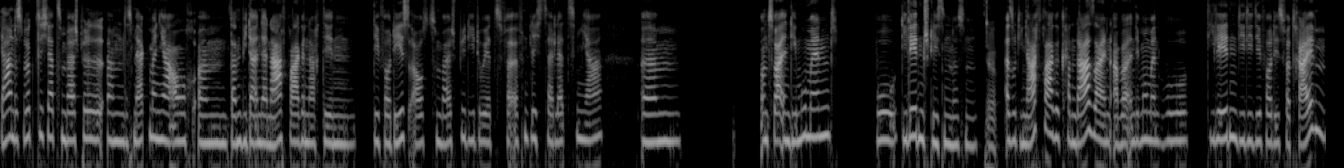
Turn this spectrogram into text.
Ja, und das wirkt sich ja zum Beispiel, ähm, das merkt man ja auch ähm, dann wieder in der Nachfrage nach den DVDs aus, zum Beispiel, die du jetzt veröffentlicht seit letztem Jahr. Ähm, und zwar in dem Moment, wo die Läden schließen müssen. Ja. Also die Nachfrage kann da sein, aber in dem Moment, wo die Läden, die die DVDs vertreiben,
